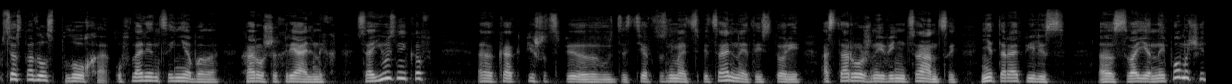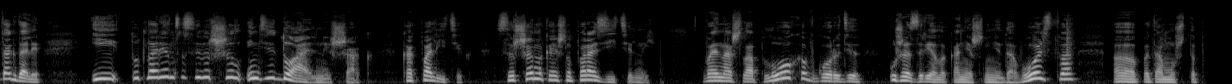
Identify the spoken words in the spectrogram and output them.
Все складывалось плохо. У Флоренции не было хороших реальных союзников. Э, Как пишут э, те, кто занимается специально этой историей, осторожные венецианцы не торопились с военной помощью и так далее. И тут Лоренцо совершил индивидуальный шаг, как политик. Совершенно, конечно, поразительный. Война шла плохо, в городе уже зрело, конечно, недовольство, э, потому что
